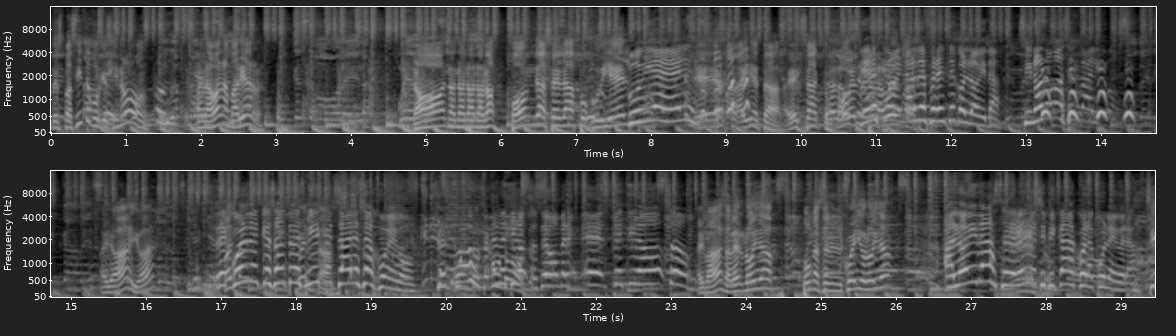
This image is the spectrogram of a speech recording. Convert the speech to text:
despacito porque si no, me la van a marear. No, no, no, no, no, no. Póngasela, Gudiel. Gudiel. Epa, ahí está, exacto. la vuelta. Tienes la que bailar de frente con Loida. Si no, no va a ser válido. Ahí va, ahí va. Recuerden que son 3.000 50. quetzales el juego. 50 Es segundos. mentiroso, ese hombre es mentiroso. Ahí vas, a ver, Loida. Póngasela en el cuello, Loida. A Loida se le ve identificada con la culebra. Sí,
